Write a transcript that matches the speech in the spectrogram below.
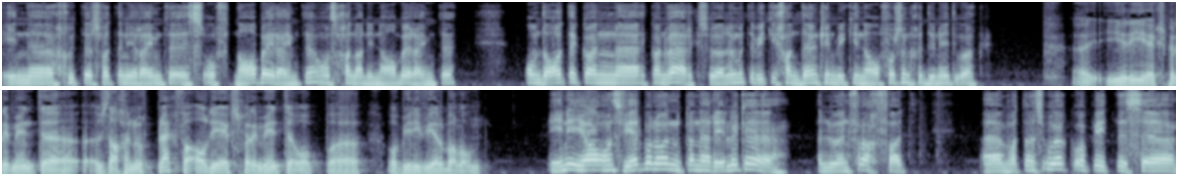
en uh goeders wat in die ruimte is of naby ruimte. Ons gaan na die naby ruimte om daar te kan uh, kan werk. So hulle moet 'n bietjie gaan dink en bietjie navorsing gedoen het ook. Uh hierdie eksperimente is daar genoeg plek vir al die eksperimente op uh op hierdie weerballon. En ja, ons weerballon kan 'n redelike 'n loonvrag vat. Ehm uh, wat ons ook op het is uh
